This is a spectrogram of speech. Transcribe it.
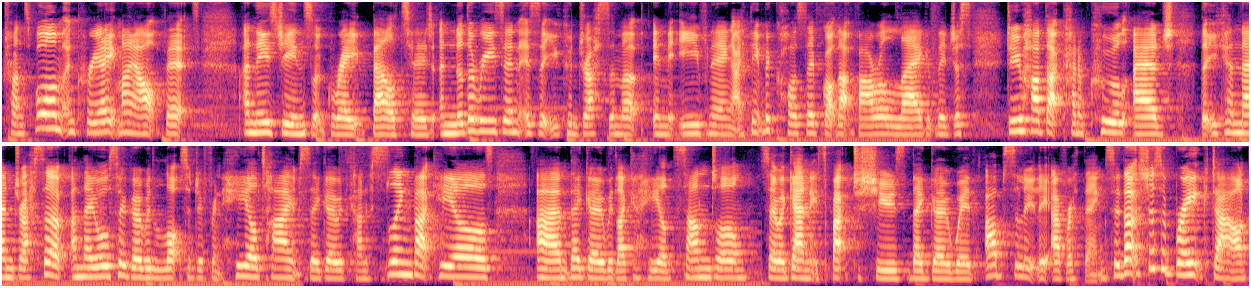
transform and create my outfits and these jeans look great belted. Another reason is that you can dress them up in the evening. I think because they've got that barrel leg, they just do have that kind of cool edge that you can then dress up. And they also go with lots of different heel types. They go with kind of slingback heels, um, they go with like a heeled sandal. So again, it's back to shoes. They go with absolutely everything. So that's just a breakdown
